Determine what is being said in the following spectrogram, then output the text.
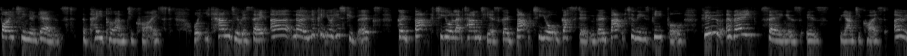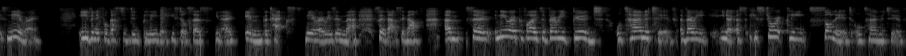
fighting against the papal antichrist what you can do is say uh, no look at your history books. Go back to your lactantius. Go back to your augustine. Go back to these people. Who are they saying is is the antichrist? Oh it's nero even if Augustine didn't believe it, he still says, you know, in the text, Nero is in there, so that's enough. Um, so Nero provides a very good alternative, a very, you know, a historically solid alternative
